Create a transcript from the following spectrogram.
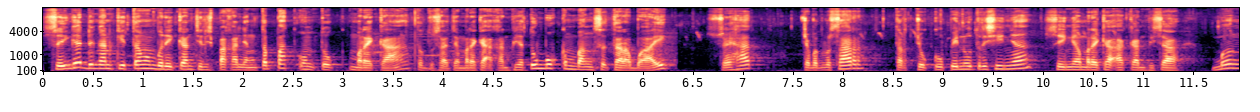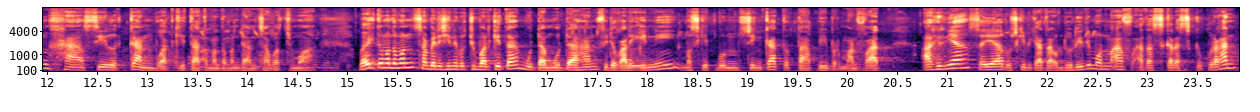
Sehingga dengan kita memberikan jenis pakan yang tepat untuk mereka, tentu saja mereka akan bisa tumbuh kembang secara baik, sehat, cepat besar, tercukupi nutrisinya sehingga mereka akan bisa menghasilkan buat kita teman-teman dan sahabat semua. Baik teman-teman, sampai di sini perjumpaan kita. Mudah-mudahan video kali ini meskipun singkat tetapi bermanfaat. Akhirnya saya Ruski Bikatra undur diri. Mohon maaf atas segala kekurangan.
